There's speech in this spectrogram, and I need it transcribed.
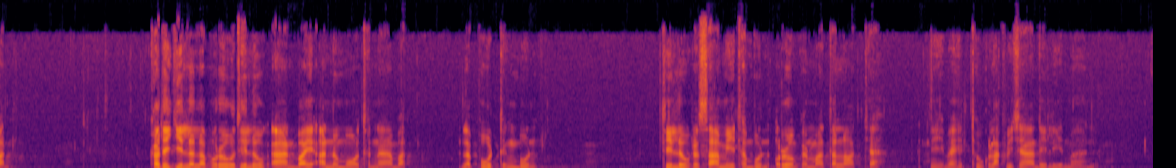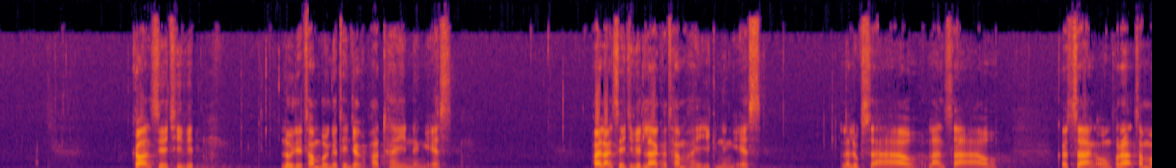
วัน เขาได้ยินและรับรู้ที่ลูกอ่านใบอนุโมทนาบัตร และพูดถึงบุญ ที่ลูกและสามีทำบุญร่วมกันมาตลอดจ้ะนี่ไหมถูกหลักวิชาได้เรียนมาก่อนเสียชีวิต ลูกได้ทำบุญกระถินจักรพรรดิให้หนึ่งเอสภายหลังเสียชีวิตแล้วก็ทำให้อีกหนึ่งเอสและลูกสาว หลานสาว ก็สร้างองค์พระธรรม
